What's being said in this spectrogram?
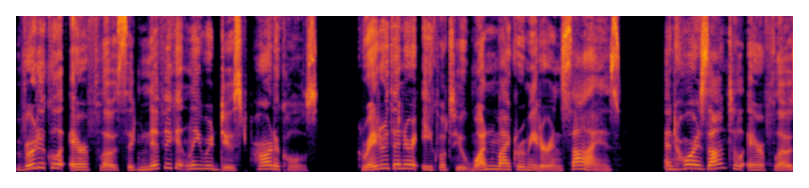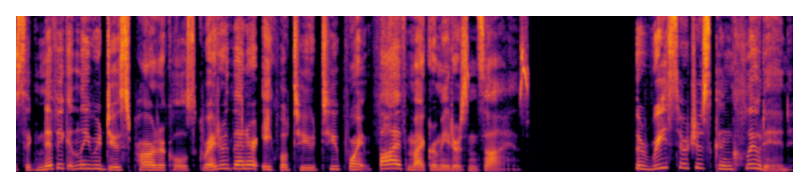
Vertical airflow significantly reduced particles greater than or equal to 1 micrometer in size, and horizontal airflow significantly reduced particles greater than or equal to 2.5 micrometers in size. The researchers concluded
